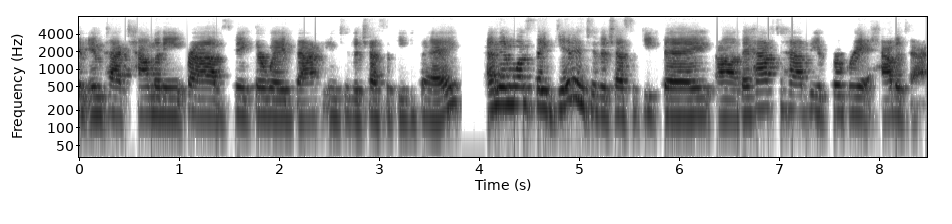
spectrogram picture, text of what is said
can impact how many crabs make their way back into the Chesapeake Bay. And then once they get into the Chesapeake Bay, uh, they have to have the appropriate habitat.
